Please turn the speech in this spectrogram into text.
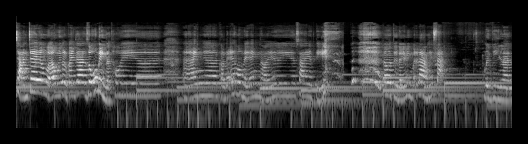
chán chê ông rồi ông ấy còn quay ra dỗ mình là thôi ờ, à, anh ờ, có lẽ hôm đấy anh nói sai một tí. Nhưng rồi từ đấy mình vẫn làm khách sạn bởi vì là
